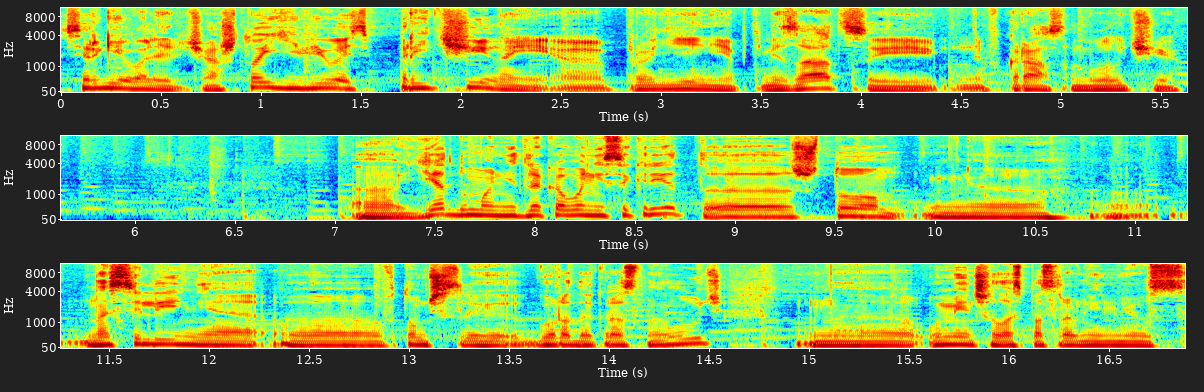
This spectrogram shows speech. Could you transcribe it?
Сергей Валерьевич, а что явилось причиной проведения оптимизации в красном луче? Э, я думаю, ни для кого не секрет, э, что э, население, в том числе города Красный Луч, уменьшилось по сравнению с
